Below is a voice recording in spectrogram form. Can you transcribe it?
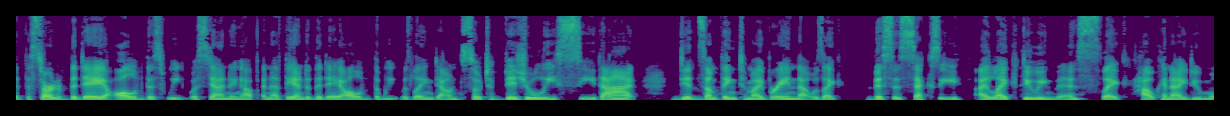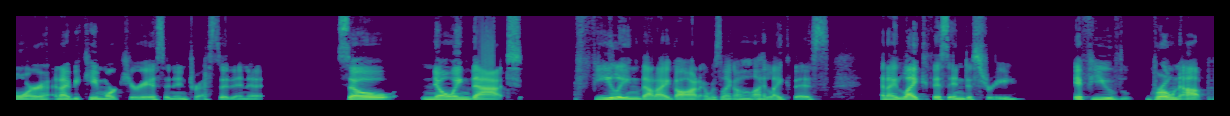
at the start of the day, all of this wheat was standing up. And at the end of the day, all of the wheat was laying down. So to visually see that did mm-hmm. something to my brain that was like, this is sexy. I like doing this. Like, how can I do more? And I became more curious and interested in it. So knowing that feeling that I got, I was like, oh, I like this. And I like this industry. If you've grown up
